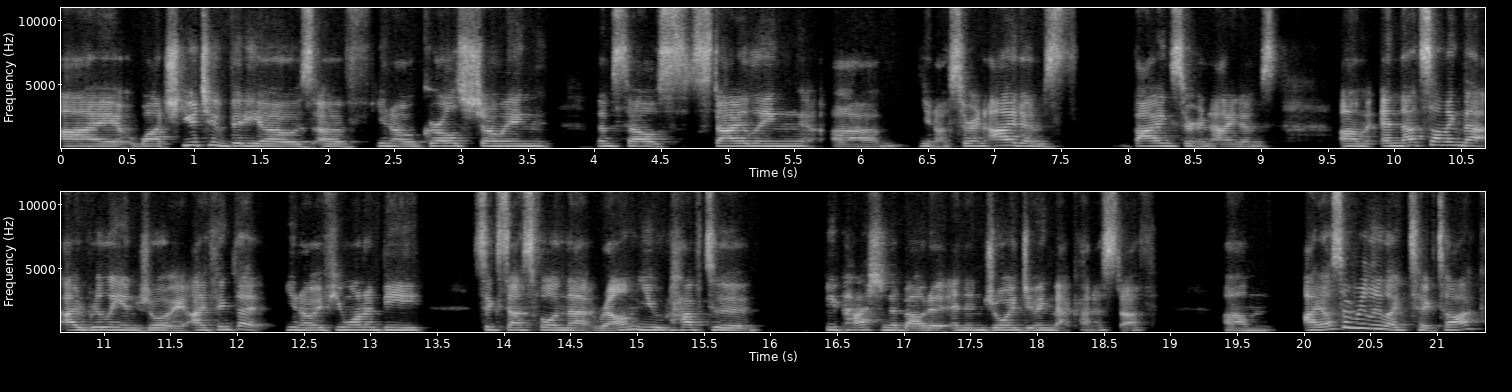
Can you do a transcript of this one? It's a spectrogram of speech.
I watch YouTube videos of, you know, girls showing themselves styling, um, you know, certain items, buying certain items. Um, and that's something that I really enjoy. I think that, you know, if you want to be successful in that realm, you have to be passionate about it and enjoy doing that kind of stuff. Um, I also really like TikTok.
